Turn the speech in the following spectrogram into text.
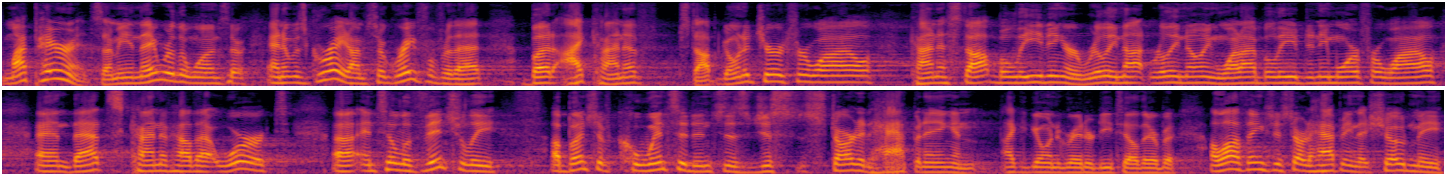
my parents. I mean, they were the ones that, and it was great. I'm so grateful for that. But I kind of stopped going to church for a while, kind of stopped believing or really not really knowing what I believed anymore for a while. And that's kind of how that worked uh, until eventually a bunch of coincidences just started happening, and I could go into greater detail there, but a lot of things just started happening that showed me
